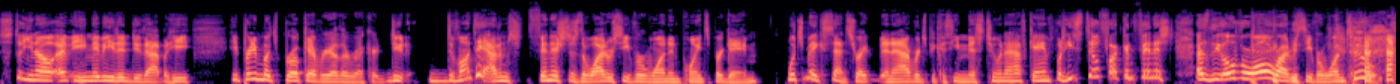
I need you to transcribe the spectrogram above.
still, you know, I mean, maybe he didn't do that, but he he pretty much broke every other record. Dude, Davante Adams finished as the wide receiver one in points per game. Which makes sense, right? An average because he missed two and a half games, but he still fucking finished as the overall wide receiver one too. And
